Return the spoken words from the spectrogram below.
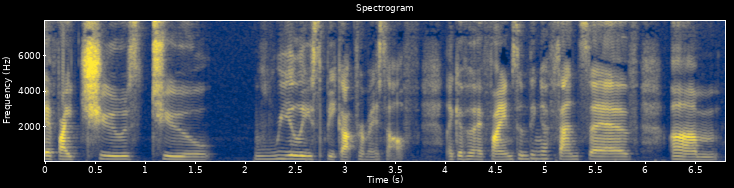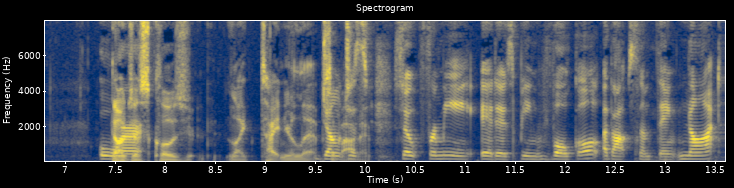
if I choose to really speak up for myself. Like if I find something offensive, um, or Don't just close your like tighten your lips. don't just it. so for me it is being vocal about something not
